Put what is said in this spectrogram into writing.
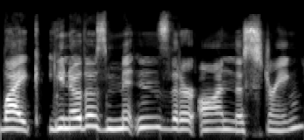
like you know those mittens that are on the string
